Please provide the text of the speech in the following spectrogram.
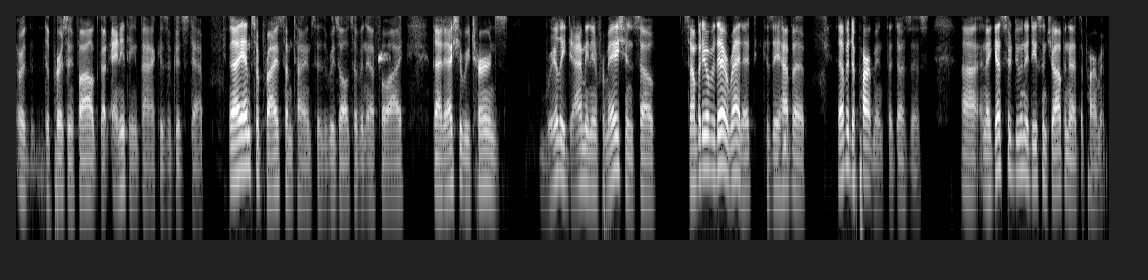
or the person filed got anything back is a good step. And I am surprised sometimes as a result of an FOI that actually returns really damning information. So somebody over there read it because they have a they have a department that does this, uh, and I guess they're doing a decent job in that department.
